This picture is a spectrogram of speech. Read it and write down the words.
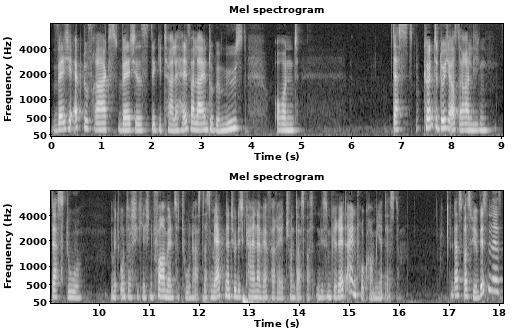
welche App du fragst, welches digitale Helferlein du bemühst. Und das könnte durchaus daran liegen, dass du mit unterschiedlichen Formeln zu tun hast. Das merkt natürlich keiner, wer verrät schon das, was in diesem Gerät einprogrammiert ist. Das, was wir wissen, ist,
